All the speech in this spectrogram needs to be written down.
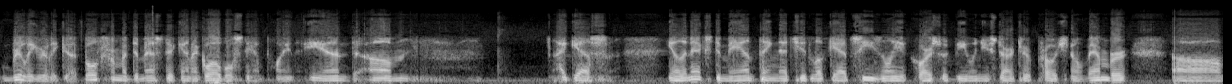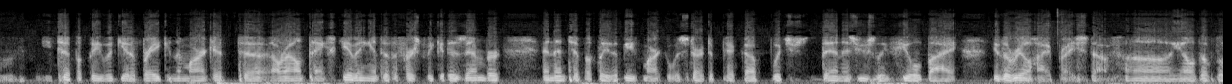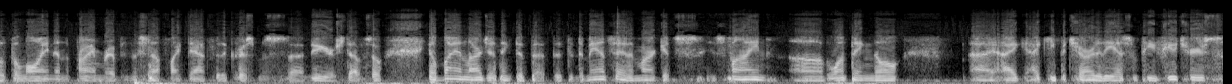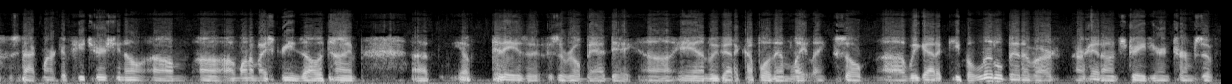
really really good, both from a domestic and a global standpoint. And um, I guess you know, the next demand thing that you'd look at seasonally, of course, would be when you start to approach November. Um, you typically would get a break in the market uh, around Thanksgiving into the first week of December, and then typically the beef market would start to pick up, which then is usually fueled by the real high price stuff. Uh, you know, the, the the loin and the prime rib and the stuff like that for the Christmas, uh, New Year stuff. So, you know, by and large, I think that the the, the demand side of the markets is fine. Uh, the one thing though I, I, I keep a chart of the S and P futures, stock market futures. You know, um, uh, on one of my screens all the time. Uh, you know, today is a is a real bad day, uh, and we've had a couple of them lately. So uh, we got to keep a little bit of our our head on straight here in terms of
